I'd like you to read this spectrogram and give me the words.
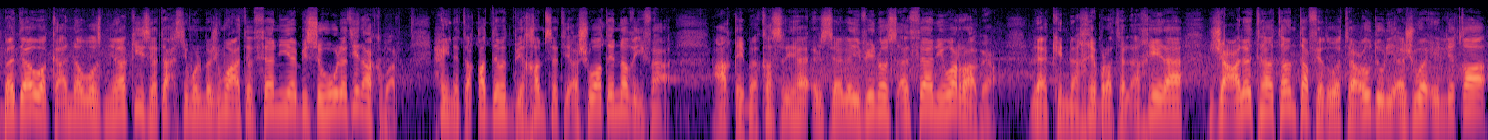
بدأ وكأن وزنياكي ستحسم المجموعة الثانية بسهولة أكبر حين تقدمت بخمسة أشواط نظيفة عقب كسرها إرسالي فينوس الثاني والرابع. لكن خبرة الأخيرة جعلتها تنتفض وتعود لأجواء اللقاء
